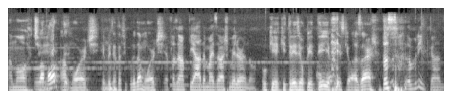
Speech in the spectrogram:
A morte. La Morte? A morte. Representa a figura da morte. Eu ia fazer uma piada, mas eu acho melhor não. O quê? Que 13 é o PT e é por isso que é o azar? Tô, tô brincando.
